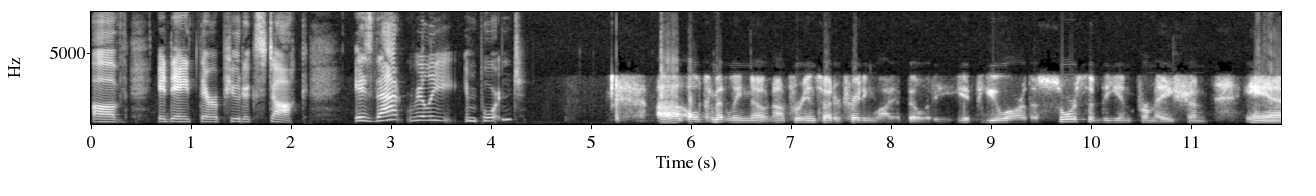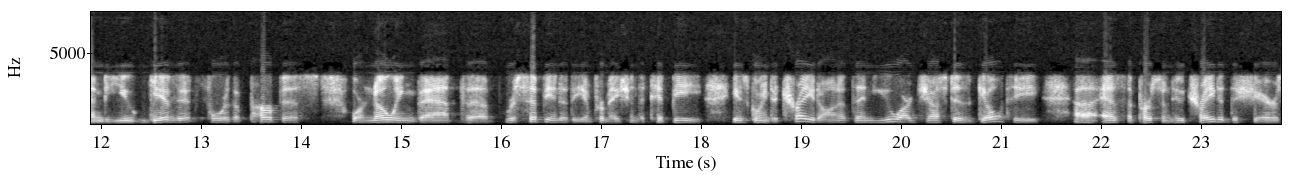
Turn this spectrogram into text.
of innate therapeutic stock. Is that really important? Uh, ultimately, no, not for insider trading liability. If you are the source of the information and you give it for the purpose or knowing that the recipient of the information, the tippee, is going to trade on it, then you are just as guilty uh, as the person who traded the shares,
